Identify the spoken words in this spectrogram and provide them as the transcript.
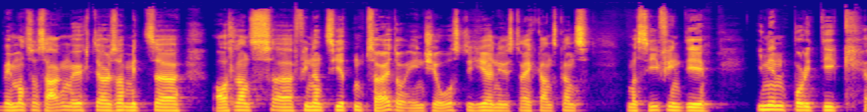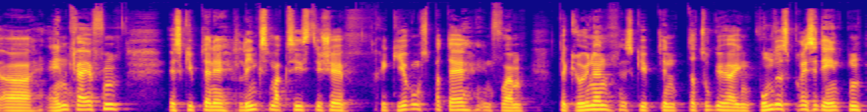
wenn man so sagen möchte, also mit äh, auslandsfinanzierten Pseudo-NGOs, die hier in Österreich ganz, ganz massiv in die Innenpolitik eingreifen. Es gibt eine linksmarxistische Regierungspartei in Form der Grünen. Es gibt den dazugehörigen Bundespräsidenten,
